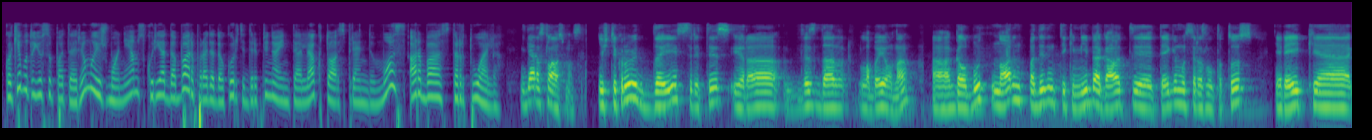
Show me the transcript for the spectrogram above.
Kokie būtų jūsų patarimai žmonėms, kurie dabar pradeda kurti dirbtinio intelekto sprendimus arba startuolį? Geras klausimas. Iš tikrųjų, DAI sritis yra vis dar labai jauna. Galbūt norint padidinti tikimybę gauti teigiamus rezultatus, reikia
